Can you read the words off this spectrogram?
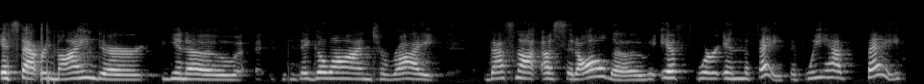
it's that reminder, you know, they go on to write, that's not us at all, though, if we're in the faith. If we have faith,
